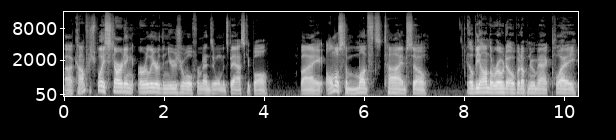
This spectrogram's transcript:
uh, conference play starting earlier than usual for men's and women's basketball by almost a month's time. So, it'll be on the road to open up NEWMAC play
